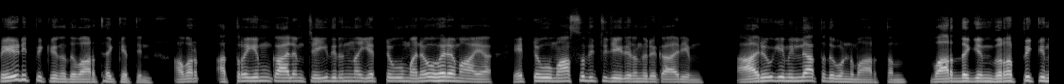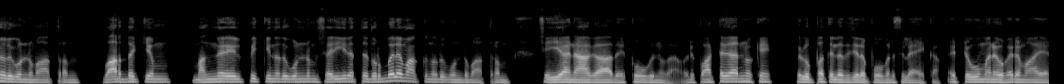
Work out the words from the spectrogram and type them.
പേടിപ്പിക്കുന്നത് വാർദ്ധക്യത്തിൽ അവർ അത്രയും കാലം ചെയ്തിരുന്ന ഏറ്റവും മനോഹരമായ ഏറ്റവും ആസ്വദിച്ചു ചെയ്തിരുന്നൊരു കാര്യം ആരോഗ്യമില്ലാത്തത് കൊണ്ട് മാത്രം വാർദ്ധക്യം വിറപ്പിക്കുന്നത് കൊണ്ട് മാത്രം വാർദ്ധക്യം മങ്ങലേൽപ്പിക്കുന്നത് കൊണ്ടും ശരീരത്തെ ദുർബലമാക്കുന്നത് കൊണ്ട് മാത്രം ചെയ്യാനാകാതെ പോകുന്നതാണ്. ഒരു പാട്ടുകാരനൊക്കെ എളുപ്പത്തിൽ അത് ചിലപ്പോൾ മനസ്സിലായേക്കാം. ഏറ്റവും മനോഹരമായ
